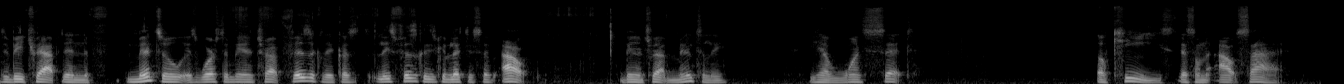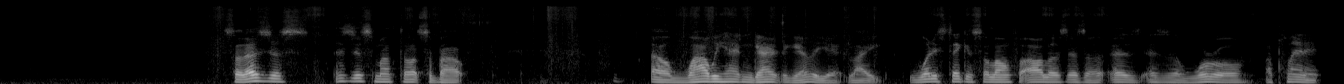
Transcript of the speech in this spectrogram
to be trapped in the mental is worse than being trapped physically because at least physically you can let yourself out. Being trapped mentally, you have one set of keys that's on the outside. So that's just that's just my thoughts about uh, why we hadn't got it together yet. Like what is taking so long for all of us as a as as a world, a planet,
